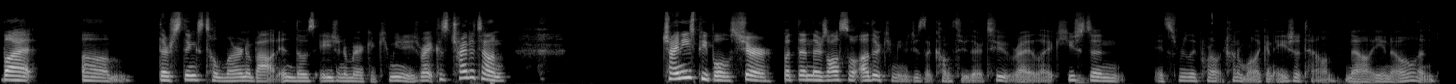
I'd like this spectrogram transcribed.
but um there's things to learn about in those asian american communities right? Because chinatown Chinese people, sure, but then there's also other communities that come through there too, right? Like Houston, it's really kind of more like an Asia town now, you know, and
